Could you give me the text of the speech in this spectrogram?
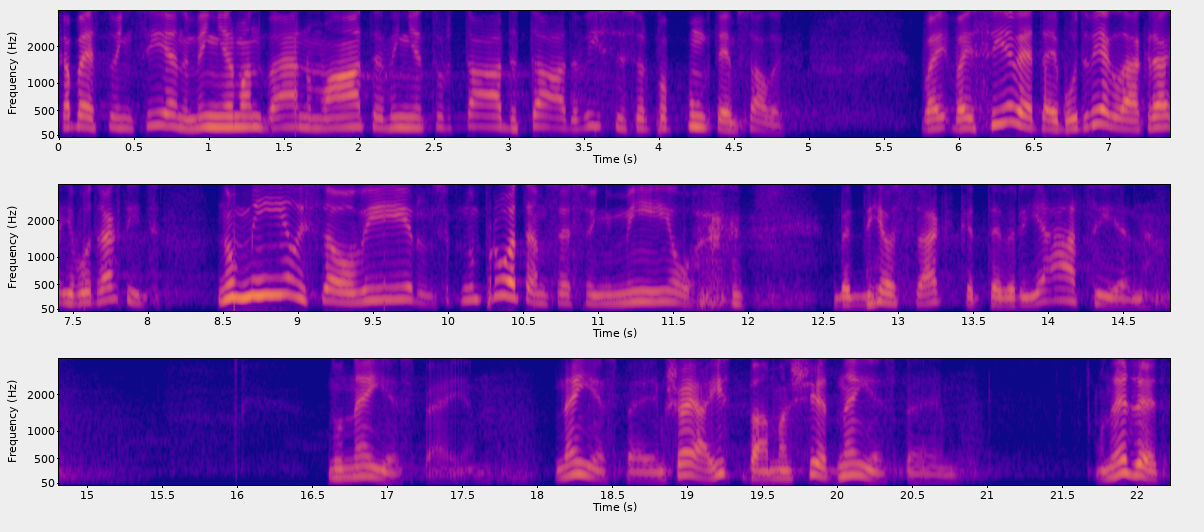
kāpēc tu viņu cieni? Viņa ir mana bērnu māte, viņa tur tāda, tāda, visas var pa punktiem salikt. Vai, vai sievietei būtu vieglāk, ja būtu rakstīts, nu, mīli savu vīru? Saka, nu, protams, es viņu mīlu. Bet Dievs saka, ka tev ir jāciena. Nu, neiespējami. Neiespējami. Šajā istabā man šķiet neiespējami. Un redziet,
